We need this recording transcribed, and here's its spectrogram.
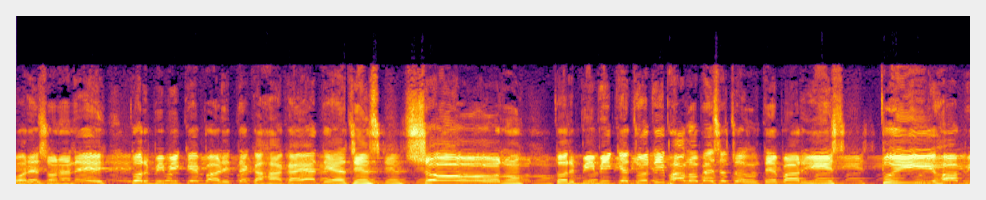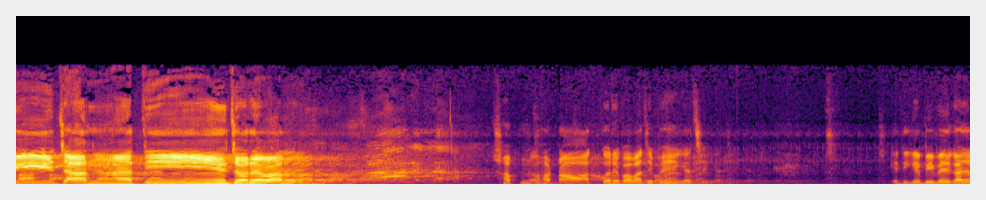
পরে শোনা নেই তোর বিবিকে বাড়িতে কাহা গায়া দিয়েছিস? শোন, তোর বিবিকে যদি ভালোবেসে চলতে পারিস, তুই হবি জান্নাতি জোরে বল স্বপ্ন হঠাৎ করে বাবাজি ভেঙে গেছে। এদিকে বিবের কাছে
